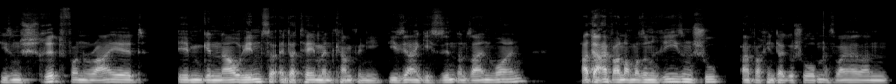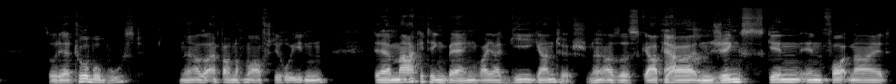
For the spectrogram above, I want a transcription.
diesen Schritt von Riot eben genau hin zur Entertainment Company, die sie eigentlich sind und sein wollen. Hat da Ja. einfach nochmal so einen Riesenschub einfach hintergeschoben. Das war ja dann so der Turbo-Boost. Ne? Also einfach nochmal auf Steroiden. Der Marketing-Bang war ja gigantisch. Ne? Also es gab ja, Ja. einen Jinx-Skin in Fortnite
